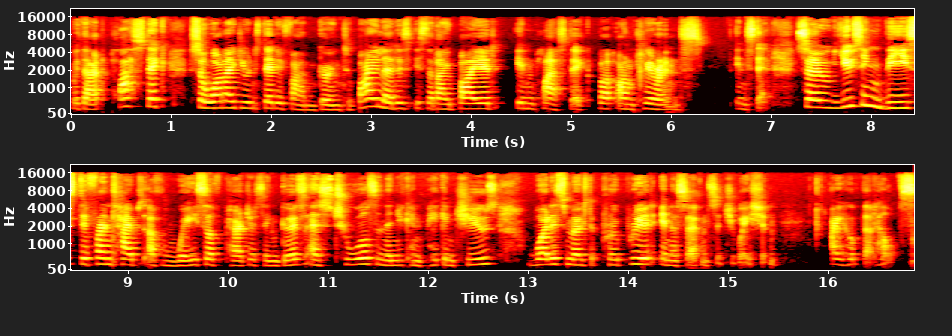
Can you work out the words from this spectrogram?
without plastic. So what I do instead if I'm going to buy lettuce is that I buy it in plastic, but on clearance instead. So using these different types of ways of purchasing goods as tools and then you can pick and choose what is most appropriate in a certain situation. I hope that helps.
